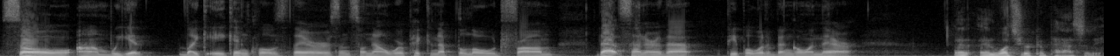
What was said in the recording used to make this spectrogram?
So um, we get like Aitkin closed theirs, and so now we're picking up the load from that center that people would have been going there. And, and what's your capacity?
